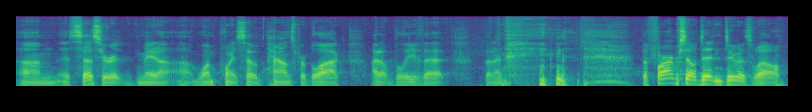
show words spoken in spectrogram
um, it says here it made uh, 1.7 pounds per block. I don't believe that, but I mean, the farm shell didn't do as well.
